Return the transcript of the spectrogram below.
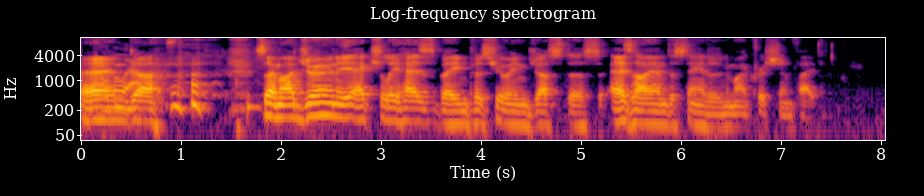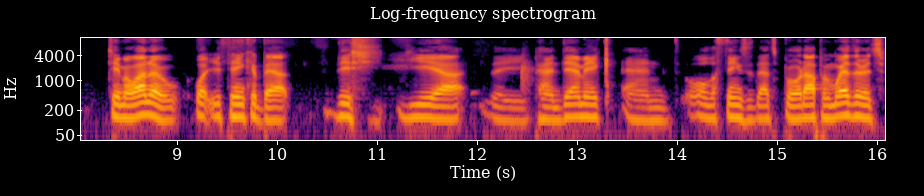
uh, so my journey actually has been pursuing justice as I understand it in my Christian faith. Tim, I wonder what you think about this year, the pandemic, and all the things that that's brought up, and whether it's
